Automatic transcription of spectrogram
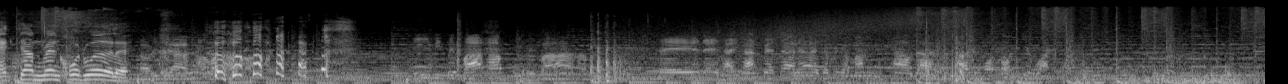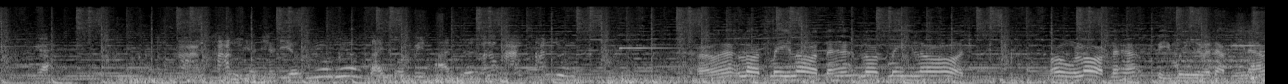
แอคชั่นแม่งโคตรเวอร์เลยขออนุญาตครับนี่มีไฟฟ้าครับ มีไฟฟ้าครับ แต่แต่ใช้ชาร์จแบตได้แล้วจะไม่สามารถหุงข้าวได้ข้าวเฉพาะตอนเที่ยงวันครับเนี่ยหางพันเดี๋ยวเดี๋ยวเดี๋ยวเดี๋ยวเดี๋ยวใส่สนไม่ทันเลยมันต้องหางพันอยู่เอาฮะรอดไม่รอดนะฮะ รอดไม่รอด ต้องรอดนะฮะ ฝีมือระดับนี้แล้ว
